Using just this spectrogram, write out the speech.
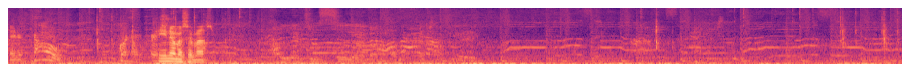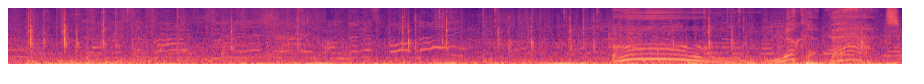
El y no me sé más. A little slower. Ooh, look at that.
